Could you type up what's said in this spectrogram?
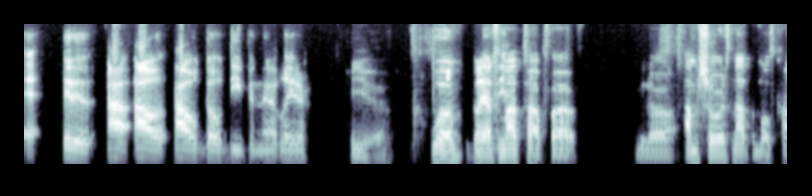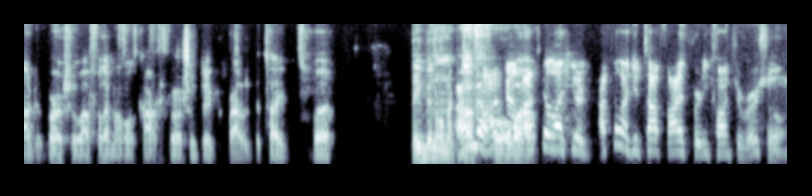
it is. I'll, I'll I'll go deep in that later. Yeah. Well, But that's yeah. my top five. You know, I'm sure it's not the most controversial. I feel like my most controversial pick is probably the Titans, but They've been on the I don't cusp know. I for a feel I feel like your I feel like your top five is pretty controversial,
